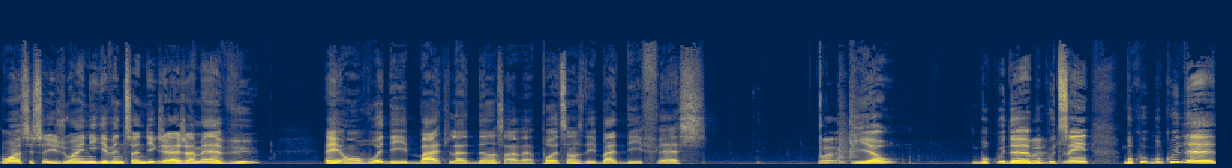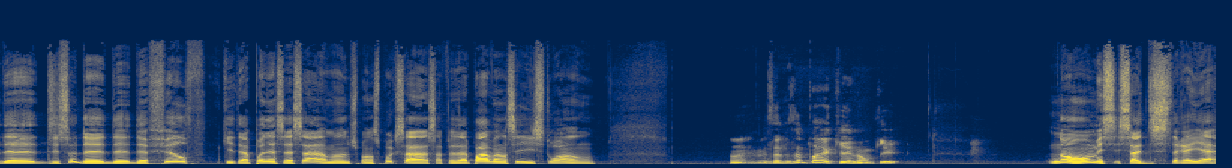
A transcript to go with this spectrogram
ouais, c'est ça, il joue à Any Given Sunday que j'avais jamais vu. Hey, on voit des battes là-dedans, ça avait pas de sens. Des battes, des fesses. Ouais. Yo! Beaucoup de, Ouais. beaucoup de scènes, beaucoup, beaucoup de, de c'est ça, de, de, de filth qui était pas nécessaire, man. Je pense pas que ça, ça faisait pas avancer l'histoire. là. Ouais, mais ça faisait pas reculer non plus. Non, mais ça distrayait.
